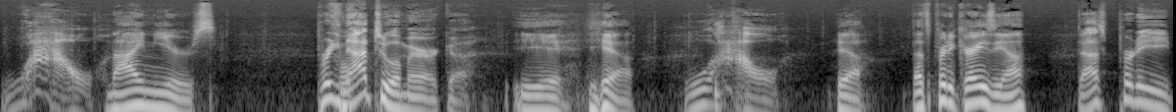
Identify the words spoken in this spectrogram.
Wow. Nine years. Bring that to America. Yeah, yeah, Wow. yeah. That's pretty crazy, huh? That's pretty.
